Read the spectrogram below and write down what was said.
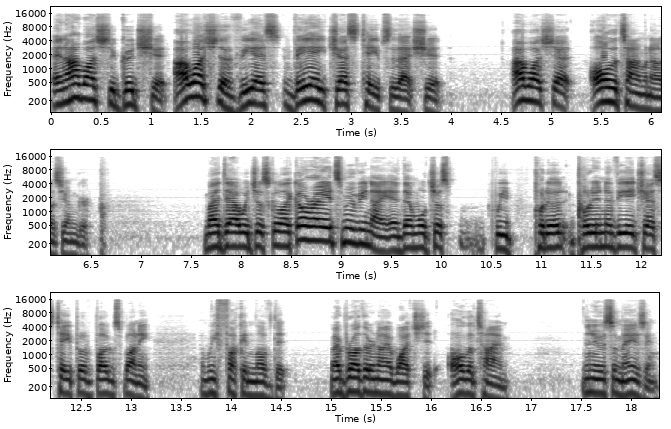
And I watched the good shit. I watched the VS VHS tapes of that shit. I watched that all the time when I was younger. My dad would just go like, "All right, it's movie night," and then we'll just we put a put in a VHS tape of Bugs Bunny, and we fucking loved it. My brother and I watched it all the time, and it was amazing.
